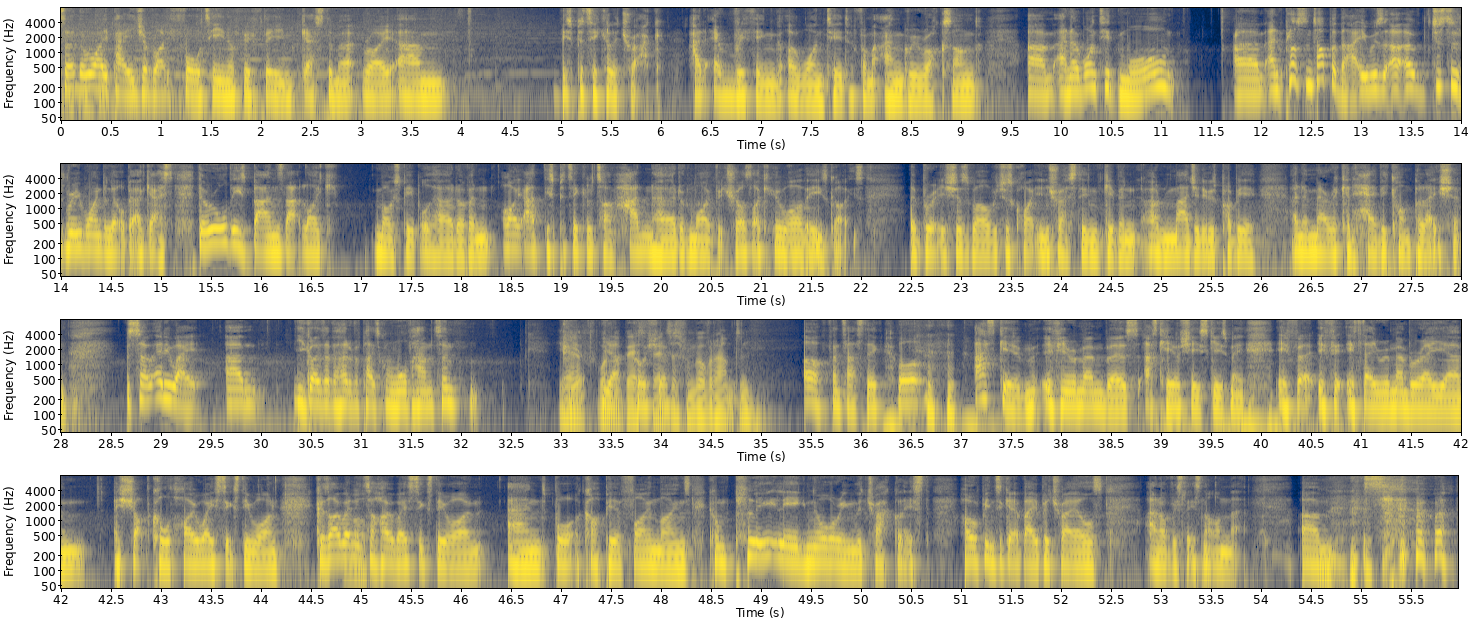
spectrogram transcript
So at the ripe age of like 14 or 15, guesstimate, right? Um, this particular track had everything I wanted from an angry rock song. Um, and I wanted more. Um, and plus, on top of that, it was uh, uh, just to rewind a little bit, I guess. There were all these bands that, like, most people had heard of, and I at this particular time hadn't heard of My Vitriol. I was like, who are these guys? They're British as well, which was quite interesting. Given I imagine it was probably an American heavy compilation. So anyway, um, you guys ever heard of a place called Wolverhampton? Yeah, one Yeah, of my best course, friends yeah. is from Wolverhampton. Oh, fantastic! Well, ask him if he remembers. Ask he or she, excuse me, if uh, if if they remember a um, a shop called Highway sixty one. Because I went Oh. into Highway sixty one and bought a copy of Finelines, completely ignoring the track list, hoping to get Vapor Trails, and obviously it's not on there. Um, so,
